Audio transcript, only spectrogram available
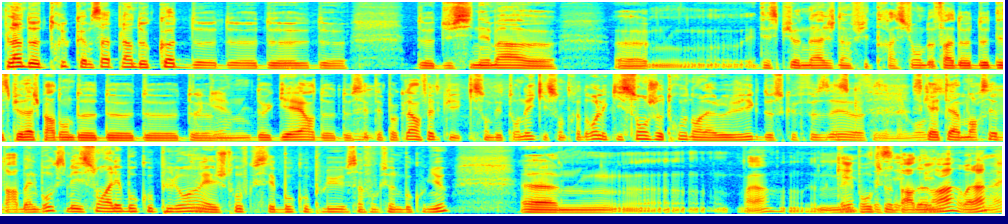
plein de trucs comme ça, plein de codes de, de, de, du cinéma. euh, euh, d'espionnage, d'infiltration, de- enfin de, de- d'espionnage pardon, de, de, de, de, guerre. de guerre de, de cette Mm. époque-là en fait, qui, qui sont détournés, qui sont très drôles et qui sont, je trouve, dans la logique de ce que faisait Ce que euh, faisait ce Brooks. qui a été amorcé Mm. par Ben Brooks, mais ils sont allés beaucoup plus loin Mm. et je trouve que c'est beaucoup plus, ça fonctionne beaucoup mieux. Euh, voilà, Mel Brooks ça, me pardonnera, voilà. Ouais.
